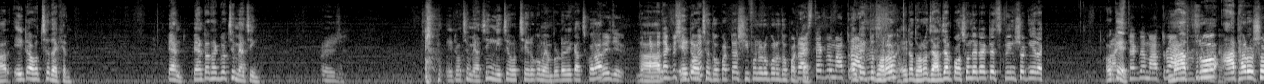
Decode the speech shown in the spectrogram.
আর এইটা হচ্ছে দেখেন প্যান্ট। প্যান্টটা থাকবে হচ্ছে ম্যাচিং এটা হচ্ছে ম্যাচিং নিচে হচ্ছে এরকম এমব্রয়ডারি কাজ করা। এটা হচ্ছে দোপাট্টা শিফনের উপরে দোপাট্টা। প্রাইস থাকবে মাত্র এটা একটু ধরো এটা ধরো যার যার পছন্দ এটা একটা স্ক্রিনশট নিয়ে ওকে মাত্র আঠারোশো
